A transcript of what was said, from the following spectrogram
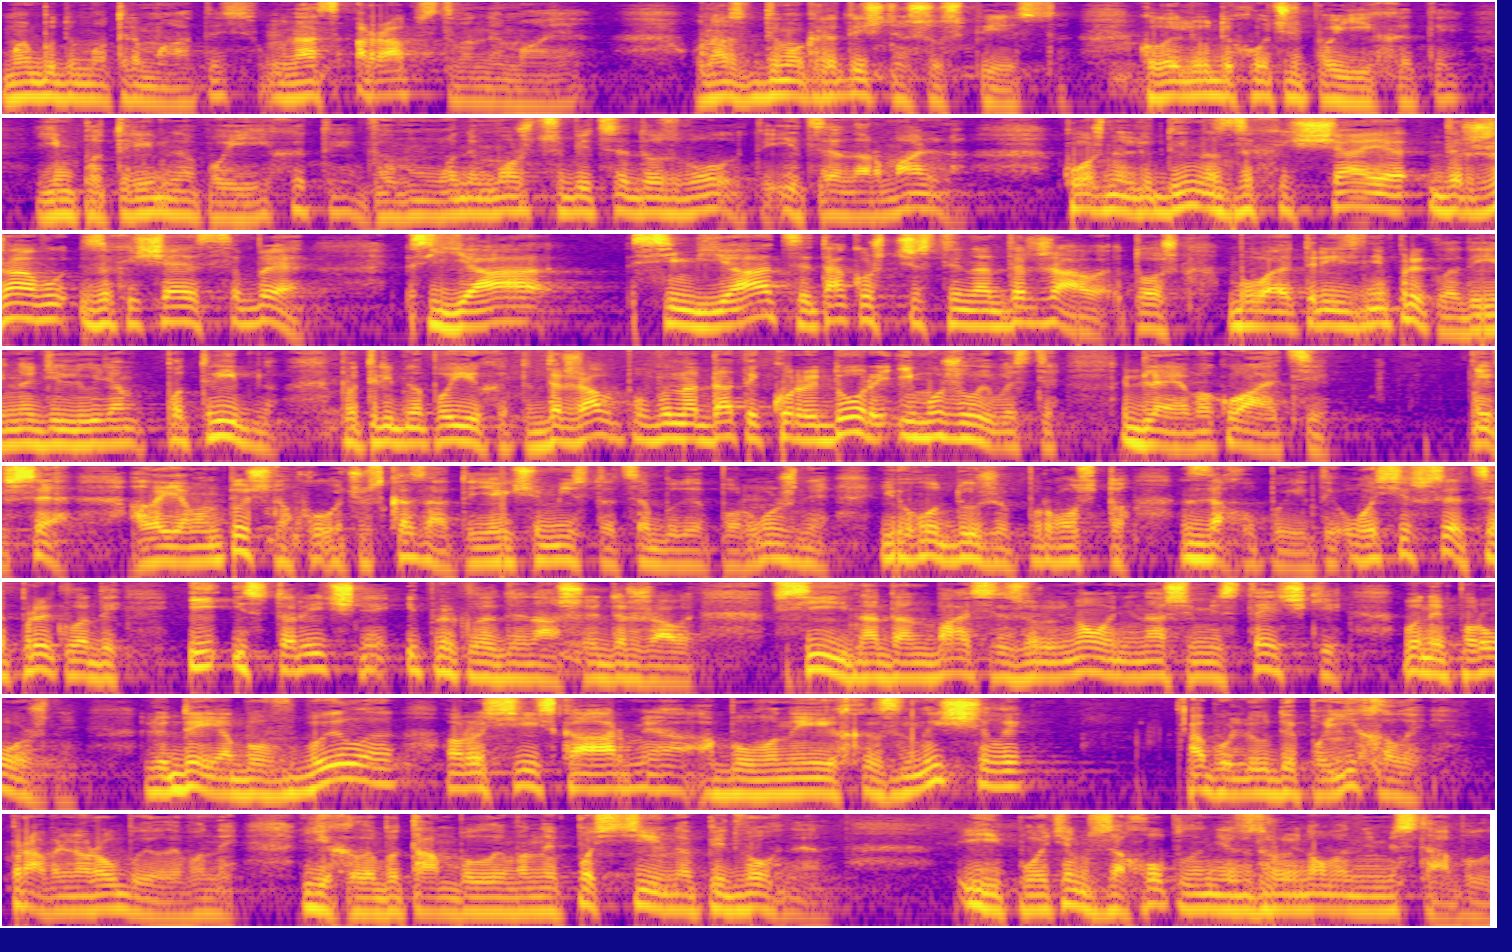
Ми будемо триматись. У нас рабства немає. У нас демократичне суспільство. Коли люди хочуть поїхати, їм потрібно поїхати. Вони можуть собі це дозволити, і це нормально. Кожна людина захищає державу і захищає себе. Я Сім'я це також частина держави. Тож бувають різні приклади. Іноді людям потрібно, потрібно поїхати. Держава повинна дати коридори і можливості для евакуації. І все. Але я вам точно хочу сказати: якщо місто це буде порожнє, його дуже просто захопити. Ось і все. Це приклади і історичні, і приклади нашої держави. Всі на Донбасі зруйновані наші містечки, вони порожні. Людей або вбила російська армія, або вони їх знищили, або люди поїхали. Правильно робили вони. Їхали, бо там були вони постійно під вогнем. І потім захоплені, зруйновані міста були.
